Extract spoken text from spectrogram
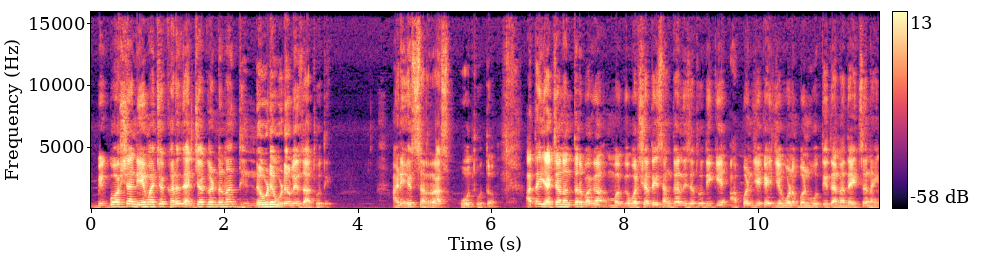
बिग बॉसच्या नियमाचे खरंच यांच्याकडनं ना धिंडवडे उडवले जात होते. आणि हे सर्रास होत होतं. आता याच्यानंतर बघा मग वर्षातही सांगताना दिसत होती की आपण जे काही जेवण बनवू ते त्यांना द्यायचं नाही.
